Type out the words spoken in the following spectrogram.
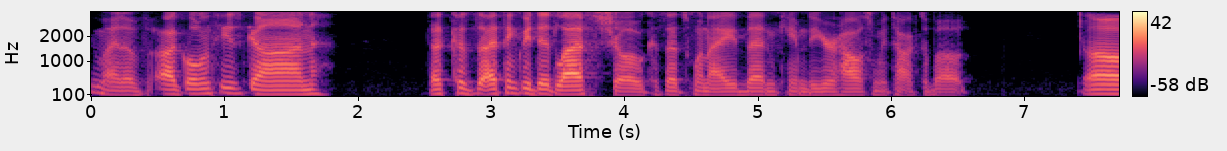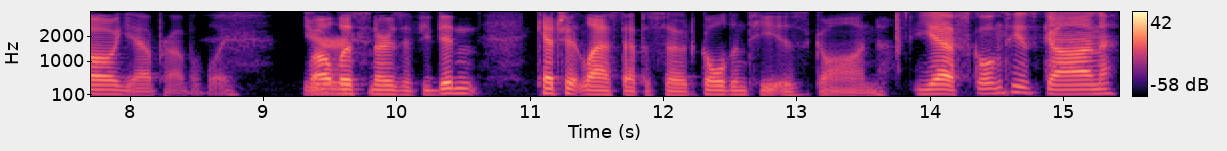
You might have. Uh, Golden Tee's gone. That because I think we did last show because that's when I then came to your house and we talked about. Oh yeah, probably. Well, listeners, if you didn't catch it last episode, Golden Tee is gone. Yes, Golden Tee is gone.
